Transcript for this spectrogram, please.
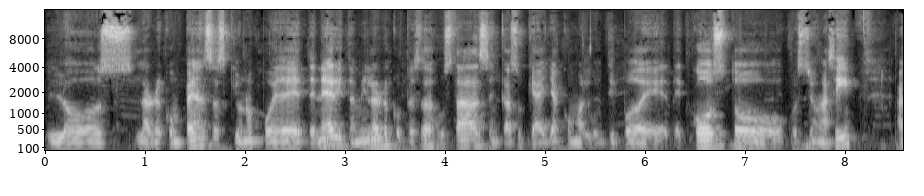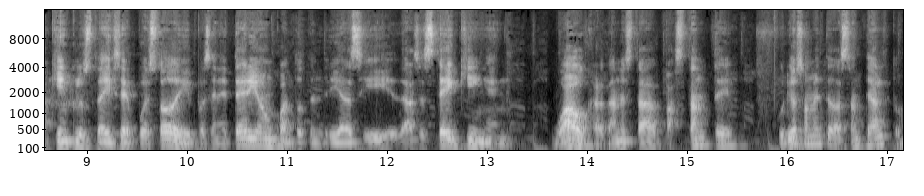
los, las recompensas que uno puede tener y también las recompensas ajustadas en caso que haya como algún tipo de, de costo o cuestión así. Aquí incluso te dice pues todo y pues en Ethereum cuánto tendrías si das staking en... Wow, Cardano está bastante, curiosamente bastante alto.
